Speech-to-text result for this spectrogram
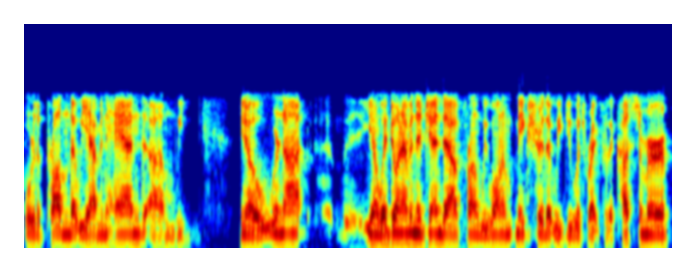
for the problem that we have in hand. Um, we, you know, we're not, you know, we don't have an agenda out front. We want to make sure that we do what's right for the customer.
